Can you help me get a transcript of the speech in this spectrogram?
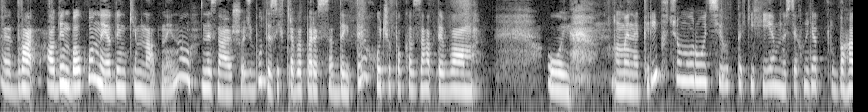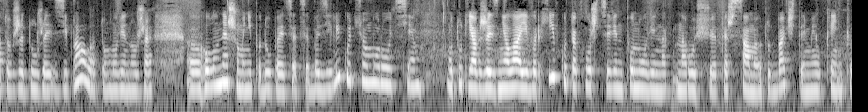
два, один балконний, один кімнатний. Ну, не знаю, щось буде, з їх треба пересадити. Хочу показати вам. Ой, у мене кріп в цьому році, в таких ємностях. Ну, я тут багато вже дуже зібрала, тому він уже. Головне, що мені подобається, це базілік у цьому році. Отут я вже зняла і верхівку, також це він по новій нарощує те ж саме. Отут, бачите, мілкеньке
